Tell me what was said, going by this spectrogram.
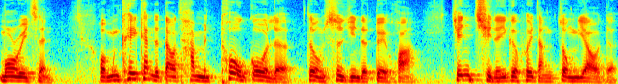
Morison，，我们可以看得到他们透过了这种事情的对话，先起了一个非常重要的。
